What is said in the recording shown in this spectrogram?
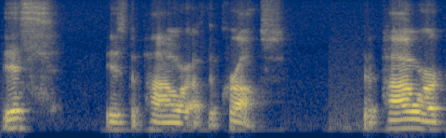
This is the power of the cross. The power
